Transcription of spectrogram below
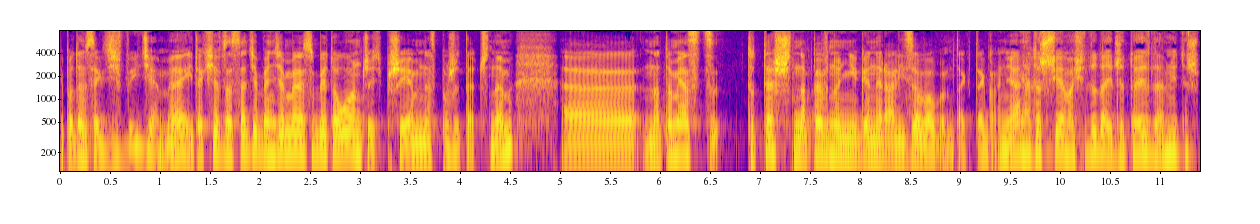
i potem sobie gdzieś wyjdziemy i tak się w zasadzie będziemy sobie to łączyć, przyjemne z pożytecznym. Natomiast to też na pewno nie generalizowałbym tak tego, nie? Ja też chciałem właśnie dodać, że to jest dla mnie też y,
